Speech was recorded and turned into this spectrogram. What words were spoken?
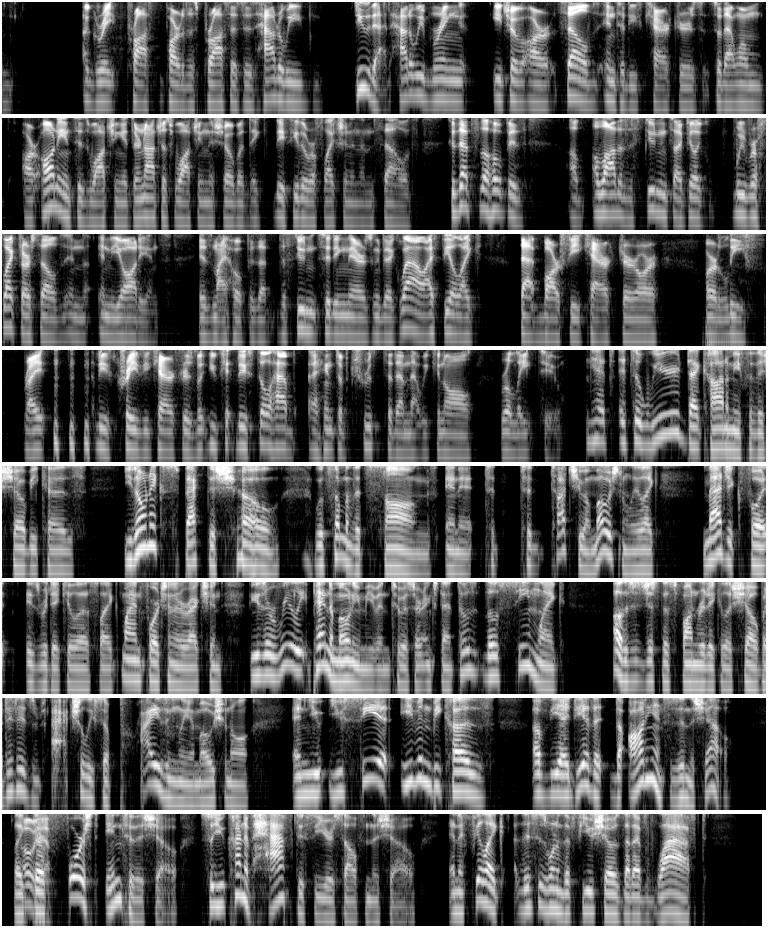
a great part of this process is how do we do that? How do we bring each of ourselves into these characters so that when our audience is watching it, they're not just watching the show, but they, they see the reflection in themselves. Because that's the hope is a, a, lot of the students, I feel like we reflect ourselves in the, in the audience is my hope is that the student sitting there is going to be like, wow, I feel like that Barfy character or, or Leaf, right? These crazy characters, but you can, they still have a hint of truth to them that we can all relate to. Yeah, it's, it's a weird dichotomy for this show because – you don't expect a show with some of the songs in it to to touch you emotionally. Like Magic Foot is ridiculous. Like My Unfortunate Erection. These are really pandemonium even to a certain extent. Those those seem like oh this is just this fun ridiculous show, but it is actually surprisingly emotional. And you you see it even because of the idea that the audience is in the show. Like oh, they're yeah. forced into the show. So you kind of have to see yourself in the show. And I feel like this is one of the few shows that I've laughed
